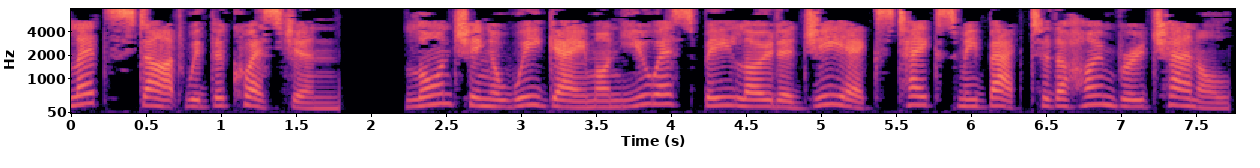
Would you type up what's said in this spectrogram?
Let's start with the question. Launching a Wii game on USB Loader GX takes me back to the Homebrew channel.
